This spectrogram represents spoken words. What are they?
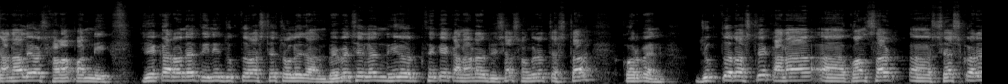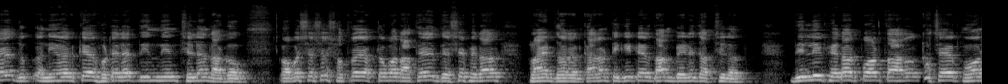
জানালেও সাড়া পাননি। যে কারণে তিনি যুক্তরাষ্ট্রে চলে যান। ভেবেছিলেন নিউ ইয়র্ক থেকে কানাডার ভিসা সংগ্রহের চেষ্টা করবেন। যুক্তরাষ্ট্রে কানা কনসার্ট শেষ করে। নিউ ইয়র্কের হোটেলে তিন দিন ছিলেন রাঘব। অবশেষে সতেরোই অক্টোবর রাতে দেশে ফেরার ফ্লাইট ধরেন, কারণ টিকিটের দাম বেড়ে যাচ্ছিল। দিল্লি ফেরার পর তার কাছে ফোন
